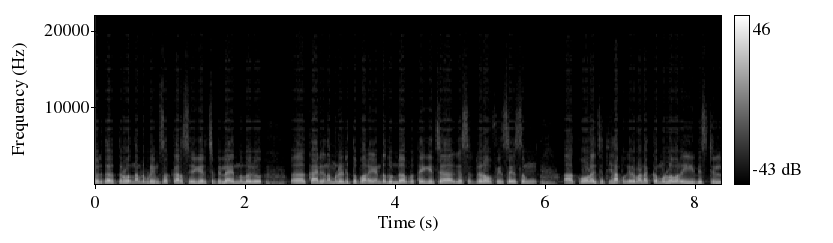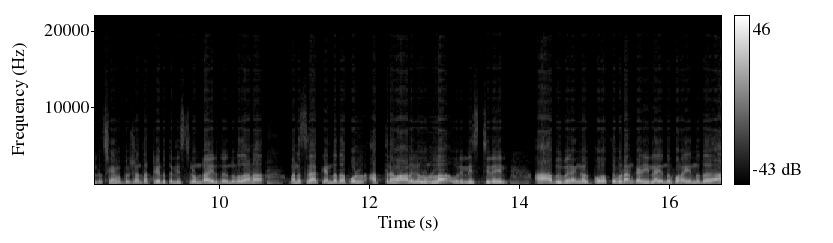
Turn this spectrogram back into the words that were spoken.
ഒരു തരത്തിലുള്ള നടപടിയും സർക്കാർ സ്വീകരിച്ചിട്ടില്ല എന്നുള്ളൊരു കാര്യം നമ്മൾ എടുത്തു പറയേണ്ടതുണ്ട്. പ്രത്യേകിച്ച് ഗസറ്റഡ് ഓഫീസേഴ്സും കോളേജ് അധ്യാപകരും അടക്കമുള്ളവർ ഈ ലിസ്റ്റിൽ ക്ഷേമ പെൻഷൻ തട്ടിയെടുത്ത ലിസ്റ്റിൽ ഉണ്ടായിരുന്നു എന്നുള്ളതാണ് മനസ്സിലാക്കേണ്ടത്. അപ്പോൾ അത്തരം ആളുകളുള്ള ഒരു ലിസ്റ്റിനിൽ ആ വിവരങ്ങൾ പുറത്തുവിടാൻ കഴിയില്ല എന്ന് പറയുന്നത് ആ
